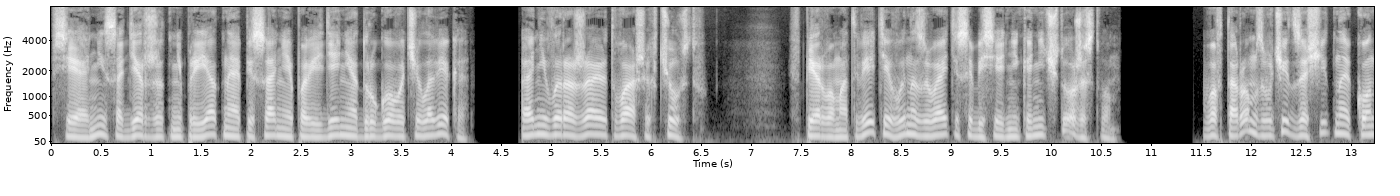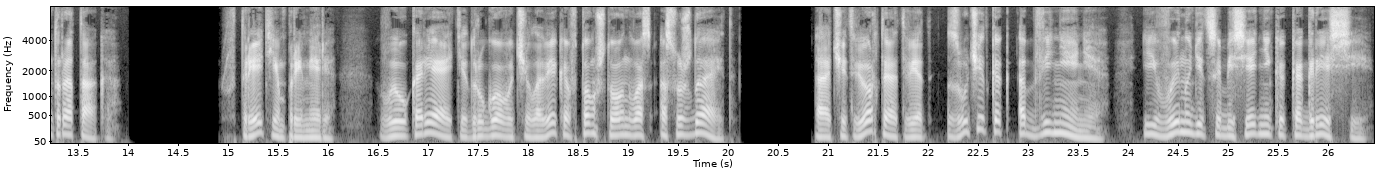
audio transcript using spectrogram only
Все они содержат неприятное описание поведения другого человека, они выражают ваших чувств. В первом ответе вы называете собеседника ничтожеством. Во втором звучит защитная контратака. В третьем примере вы укоряете другого человека в том, что он вас осуждает. А четвертый ответ звучит как обвинение и вынудит собеседника к агрессии.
